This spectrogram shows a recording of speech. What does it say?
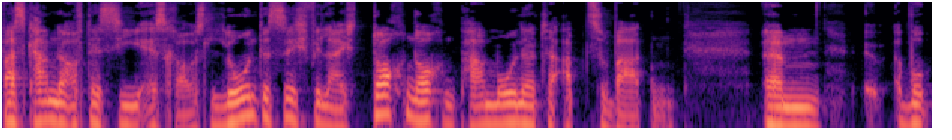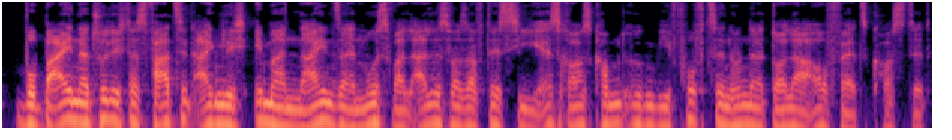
was kam da auf der CES raus? Lohnt es sich vielleicht doch noch ein paar Monate abzuwarten? Ähm, wo, wobei natürlich das Fazit eigentlich immer Nein sein muss, weil alles, was auf der CES rauskommt, irgendwie 1500 Dollar aufwärts kostet.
